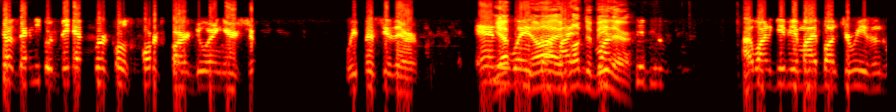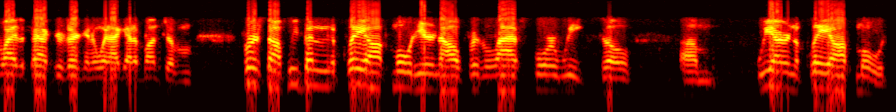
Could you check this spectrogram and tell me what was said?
because then you would be at Burkle Sports Bar doing your show. We miss you there. Anyways, yep. no, um, I'd love to be there. To you, I want to give you my bunch of reasons why the Packers are going to win. I got a bunch of them. First off, we've been in the playoff mode here now for the last four weeks, so um, we are in the playoff mode.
